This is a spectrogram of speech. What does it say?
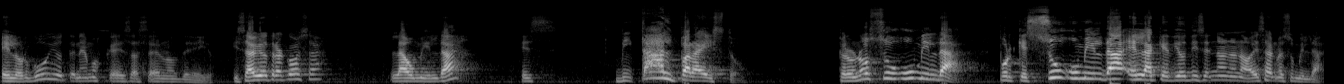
El orgullo tenemos que deshacernos de ello. ¿Y sabe otra cosa? La humildad es vital para esto. Pero no su humildad, porque su humildad es la que Dios dice, no, no, no, esa no es humildad.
